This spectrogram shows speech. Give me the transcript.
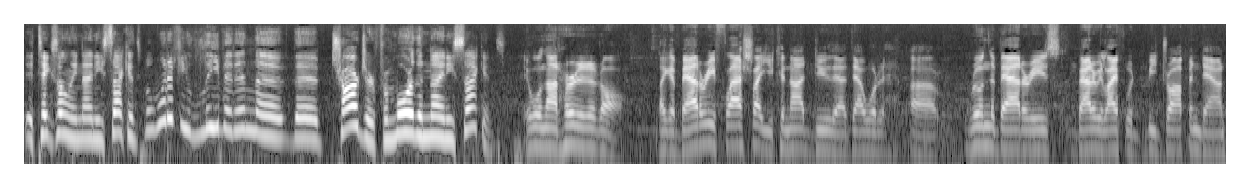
it takes only 90 seconds. But what if you leave it in the, the charger for more than 90 seconds? It will not hurt it at all. Like a battery flashlight, you cannot do that. That would uh, ruin the batteries. Battery life would be dropping down.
